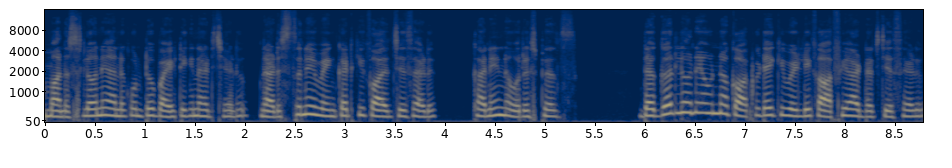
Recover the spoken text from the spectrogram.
మనసులోనే అనుకుంటూ బయటికి నడిచాడు. నడుస్తూనే వెంకట్కి కాల్ చేశాడు. కానీ నో రెస్పాన్స్. దగ్గరలోనే ఉన్న కాఫీ డేకి వెళ్ళి కాఫీ ఆర్డర్ చేశాడు.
